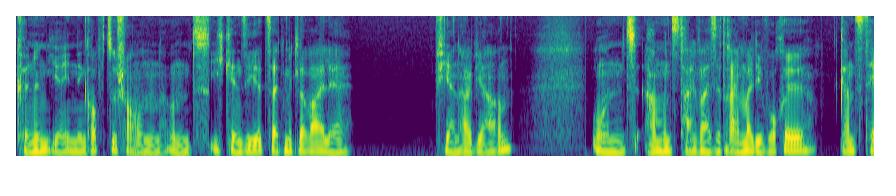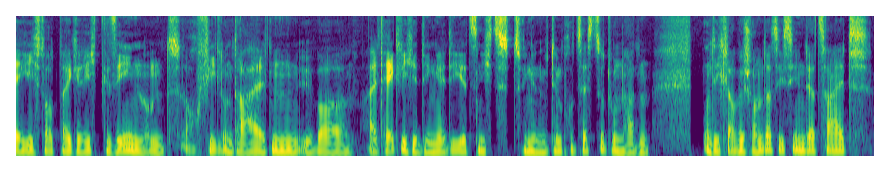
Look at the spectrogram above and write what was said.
können, ihr in den Kopf zu schauen. Und ich kenne sie jetzt seit mittlerweile viereinhalb Jahren und haben uns teilweise dreimal die Woche ganztägig dort bei Gericht gesehen und auch viel unterhalten über alltägliche Dinge, die jetzt nichts zwingend mit dem Prozess zu tun hatten. Und ich glaube schon, dass ich sie in der Zeit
